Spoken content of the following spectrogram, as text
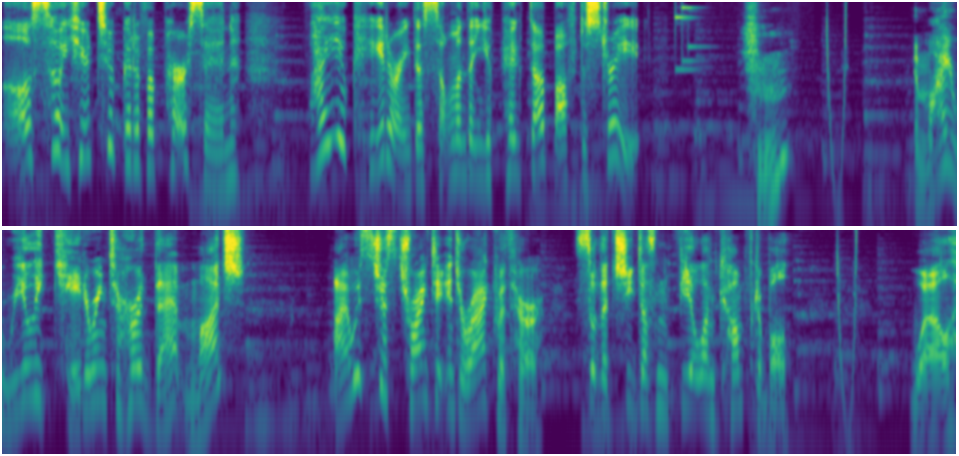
also you're too good of a person. Why are you catering to someone that you picked up off the street? Hmm? Am I really catering to her that much? I was just trying to interact with her so that she doesn't feel uncomfortable. Well,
